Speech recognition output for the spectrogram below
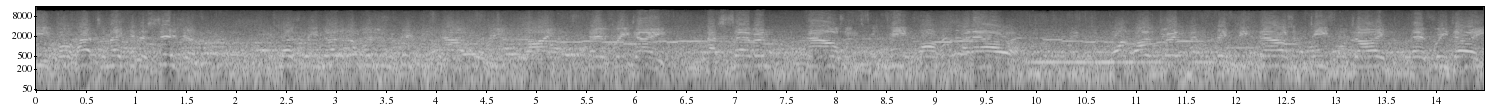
people have to make a decision because we know that 150,000 people die every day. That's 7,000 people an hour. 150,000 people die every day.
